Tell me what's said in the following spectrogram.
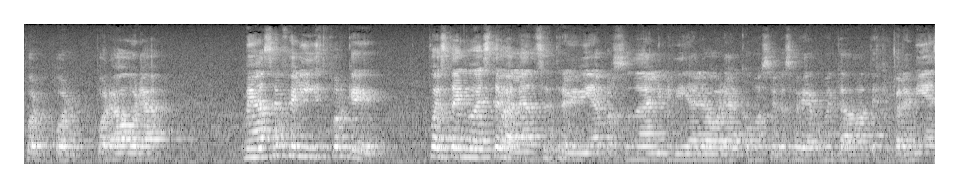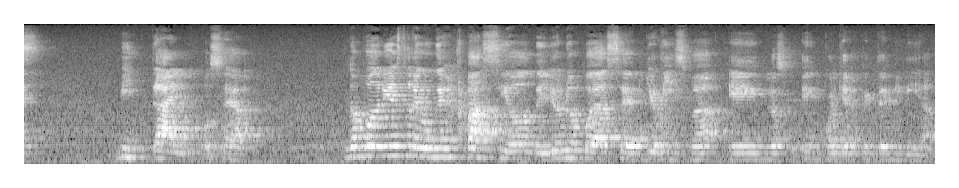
por, por, por ahora, me hace feliz porque pues tengo este balance entre mi vida personal y mi vida laboral, como se los había comentado antes, que para mí es vital, o sea, no podría estar en un espacio donde yo no pueda ser yo misma en, los, en cualquier aspecto de mi vida.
